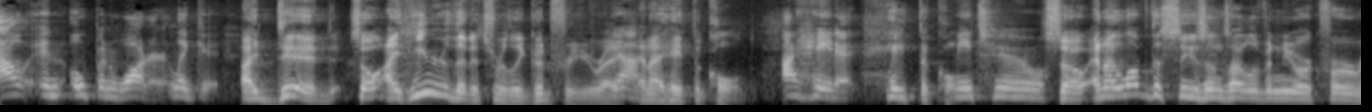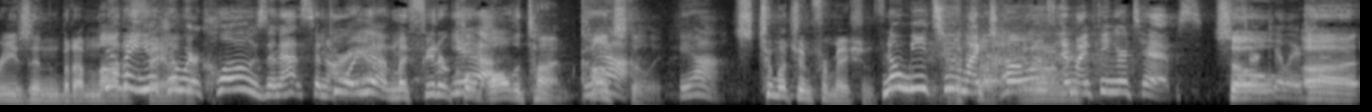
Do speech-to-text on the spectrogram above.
out in open water. Like, I did. So I hear that it's really good for you, right? Yeah. And I hate the cold. I hate it. Hate the cold. Me too. So, and I love the seasons. I live in New York for a reason, but I'm not Yeah, but you can wear the- clothes in that scenario. Well, yeah, and my feet are cold Yeah. all the time, constantly. Yeah. It's too much information for No, me too. My it's toes right, you know and my fingertips. So, circulation. uh,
